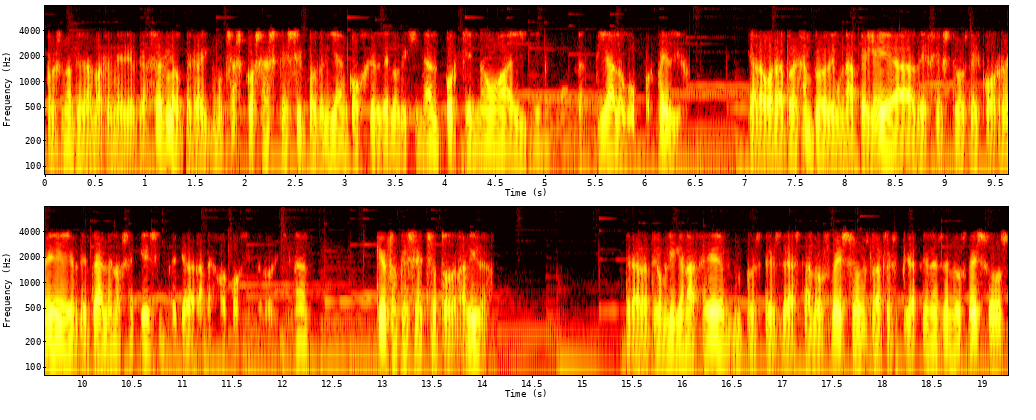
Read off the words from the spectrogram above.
pues no queda más remedio que hacerlo, pero hay muchas cosas que se podrían coger del original porque no hay ningún diálogo por medio. Que a la hora, por ejemplo, de una pelea, de gestos de correr, de tal, de no sé qué, siempre quedará mejor cogiendo el original, que es lo que se ha hecho toda la vida. Pero ahora te obligan a hacer, pues desde hasta los besos, las respiraciones de los besos,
